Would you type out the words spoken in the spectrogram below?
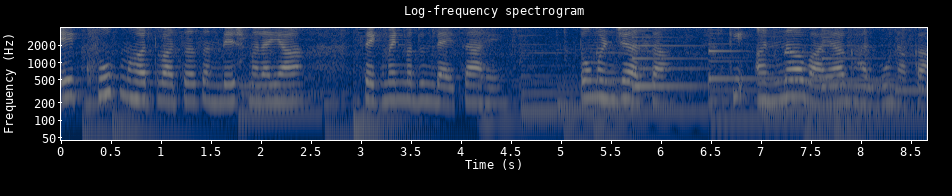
एक खूप महत्त्वाचा संदेश मला या सेगमेंटमधून द्यायचा आहे. तो म्हणजे असा की अन्न वाया घालवू नका.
